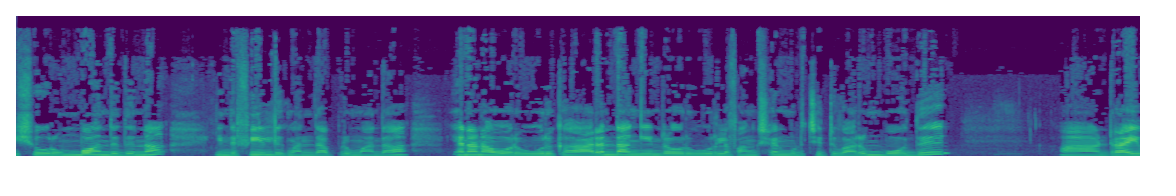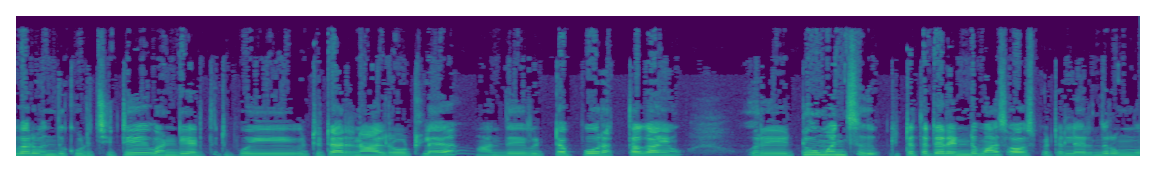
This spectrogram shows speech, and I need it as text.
இஷ்யூ ரொம்ப வந்ததுன்னா இந்த ஃபீல்டுக்கு வந்த அப்புறமா தான். ஏன்னா நான் ஒரு ஊருக்கு அறந்தாங்கின்ற ஒரு ஊரில் ஃபங்க்ஷன் முடிச்சுட்டு வரும்போது டிரைவர் வந்து குடிச்சிட்டு வண்டி எடுத்துகிட்டு போய் விட்டுட்டார் நாலு ரோட்டில் அது விட்டப்போ ரத்த காயம். ஒரு டூ மந்த்ஸு கிட்டத்தட்ட ரெண்டு மாதம் ஹாஸ்பிட்டலில் இருந்து ரொம்ப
